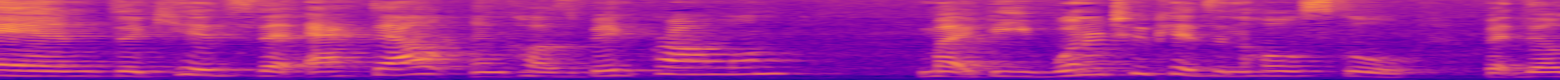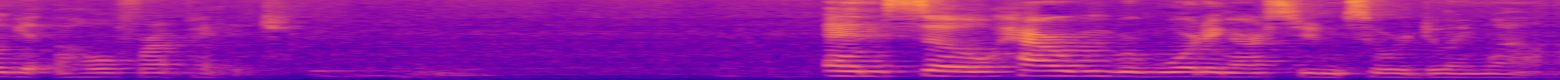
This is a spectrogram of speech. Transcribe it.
And the kids that act out and cause big problem might be one or two kids in the whole school, but they'll get the whole front page. And so, how are we rewarding our students who are doing well?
